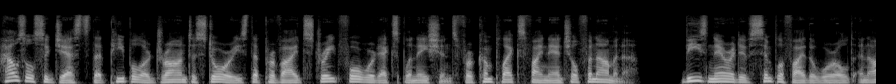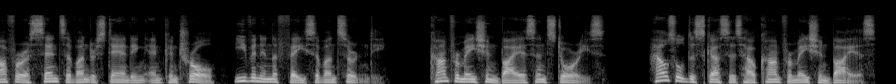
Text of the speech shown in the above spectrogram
Housel suggests that people are drawn to stories that provide straightforward explanations for complex financial phenomena. These narratives simplify the world and offer a sense of understanding and control, even in the face of uncertainty. Confirmation bias and stories. Housel discusses how confirmation bias,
